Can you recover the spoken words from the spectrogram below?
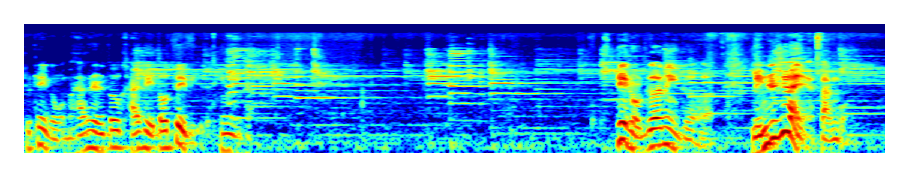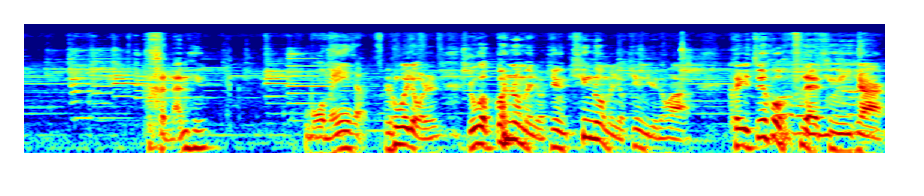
就这个，我们还是都还可以都对比着听一下。这首歌那个林志炫也翻过，很难听。我没印象。如果有人，如果观众们有兴，听众们有兴趣的话，可以最后再听一下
